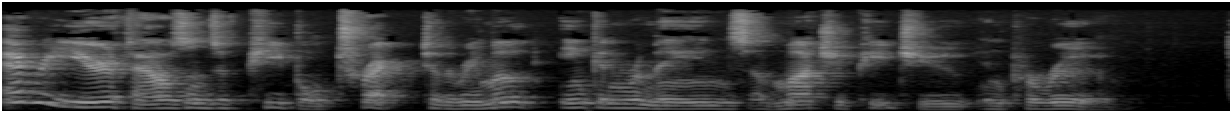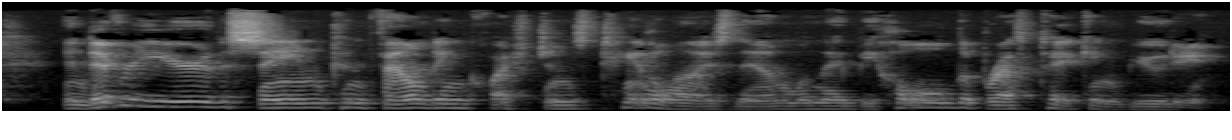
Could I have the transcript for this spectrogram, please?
Every year, thousands of people trek to the remote Incan remains of Machu Picchu in Peru. And every year, the same confounding questions tantalize them when they behold the breathtaking beauty.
